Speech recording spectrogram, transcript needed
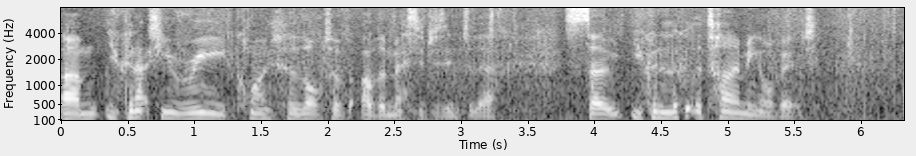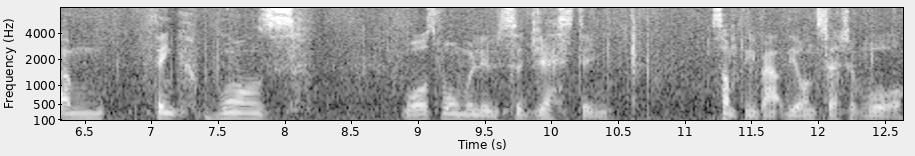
Yeah. Um, you can actually read quite a lot of other messages into there. So you can look at the timing of it and think was was Vaughan Williams suggesting something about the onset of war?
